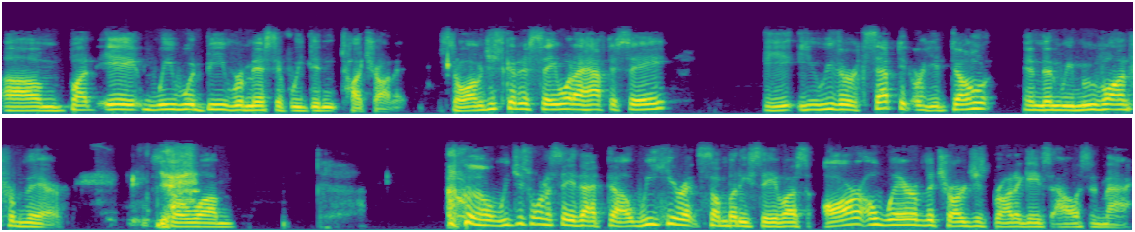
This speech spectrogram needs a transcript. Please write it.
Um, but it, we would be remiss if we didn't touch on it. So I'm just going to say what I have to say. You, you either accept it or you don't, and then we move on from there. Yeah. So um, we just want to say that uh, we here at Somebody Save Us are aware of the charges brought against Allison Mack.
